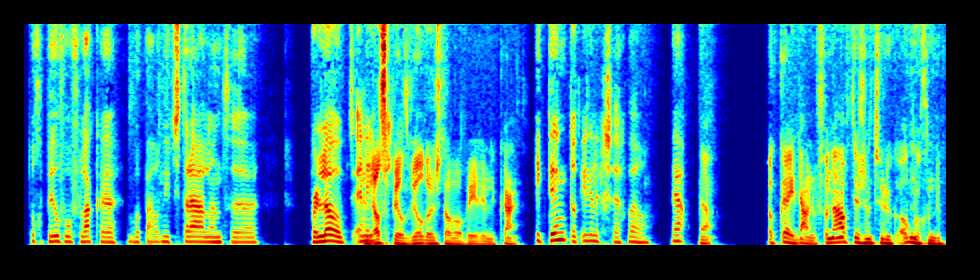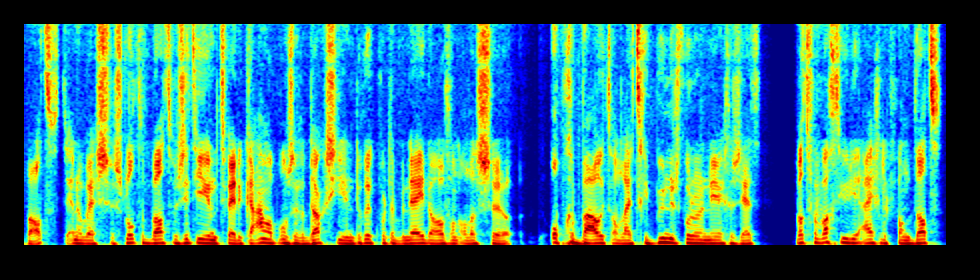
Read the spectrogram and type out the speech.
toch op heel veel vlakken bepaald niet stralend eh, verloopt. En, En, ik, dat speelt Wilders dan wel weer in de kaart. ik denk dat eerlijk gezegd wel. Ja. Oké, nou vanavond is er natuurlijk ook nog een debat. Het NOS-slotdebat. We zitten hier in de Tweede Kamer op onze redactie. En druk wordt er beneden al van alles eh, opgebouwd. Allerlei tribunes worden er neergezet. Wat verwachten jullie eigenlijk van dat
